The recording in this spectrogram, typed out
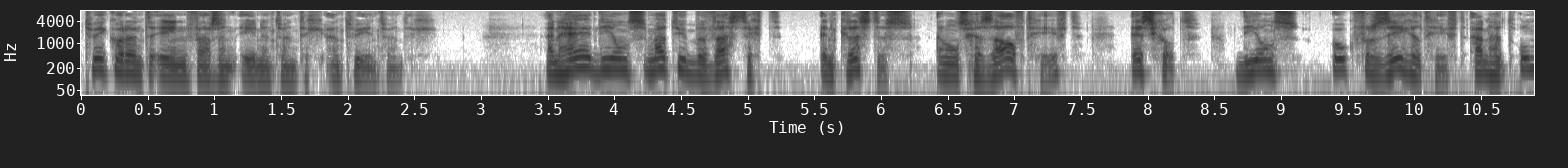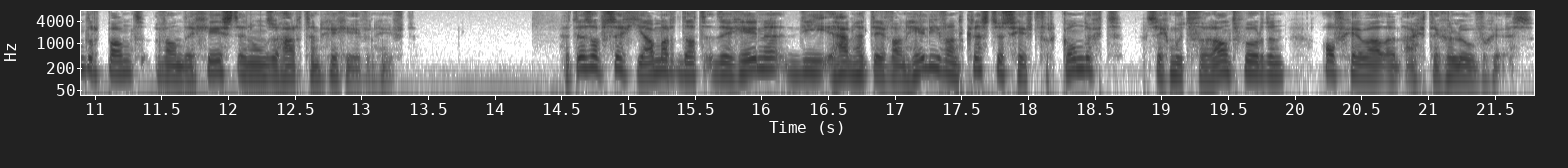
2 Korinthe 1 versen 21 en 22 En hij die ons met u bevestigt in Christus en ons gezalfd heeft, is God, die ons ook verzegeld heeft en het onderpand van de geest in onze harten gegeven heeft. Het is op zich jammer dat degene die hen het evangelie van Christus heeft verkondigd, zich moet verantwoorden of hij wel een echte gelovige is.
